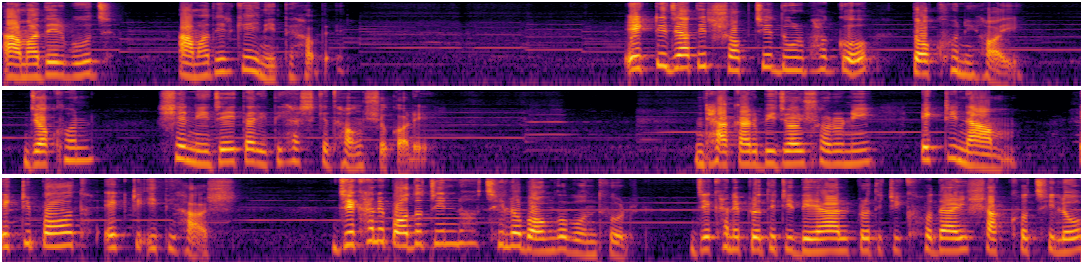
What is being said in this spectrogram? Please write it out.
আমাদের বুঝ আমাদেরকেই নিতে হবে। একটি জাতির সবচেয়ে দুর্ভাগ্য তখনই হয় যখন সে নিজেই তার ইতিহাসকে ধ্বংস করে। ঢাকার বিজয় সরণি একটি নাম, একটি পথ, একটি ইতিহাস। যেখানে পদচিহ্ন ছিল বঙ্গবন্ধুর, যেখানে প্রতিটি দেয়াল, প্রতিটি খোদাই সাক্ষ্য ছিল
